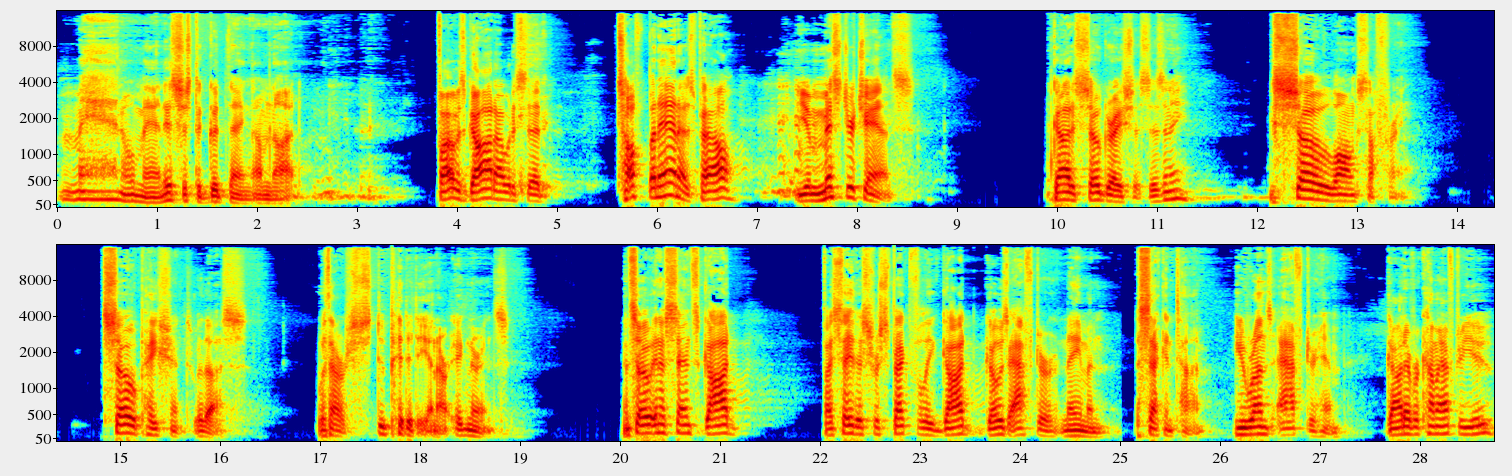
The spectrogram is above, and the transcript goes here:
man, oh man, it's just a good thing I'm not. If I was God, I would have said, Tough bananas, pal. You missed your chance. God is so gracious, isn't he? He's so long suffering, so patient with us, with our stupidity and our ignorance. And so, in a sense, God, if I say this respectfully, God goes after Naaman a second time. He runs after him. God ever come after you?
